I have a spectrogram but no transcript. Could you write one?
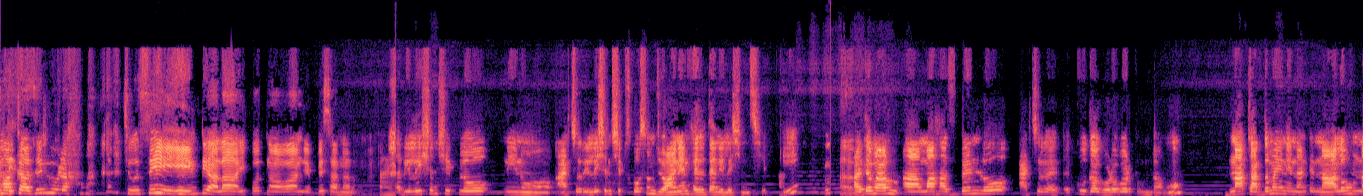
మా కజిన్ కూడా చూసి ఏంటి అలా అయిపోతున్నావా? అని చెప్పేసి అన్నారు. రిలేషన్షిప్లో నేను యాక్చువల్ రిలేషన్షిప్స్ కోసం జాయిన్ అయిన హెల్త్ అండ్ రిలేషన్షిప్కి అయితే మ్యామ్ మా హస్బెండ్లో యాక్చువల్గా ఎక్కువగా గొడవ పడుతుంటాము నాకు అర్థమైంది ఏంటంటే నాలో ఉన్న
